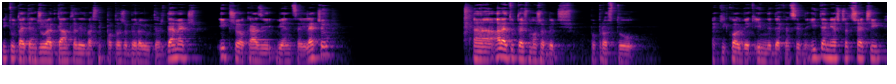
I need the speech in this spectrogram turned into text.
i tutaj ten Jeweled Gauntlet jest właśnie po to, żeby robił też damage i przy okazji więcej leczył. E, ale tu też może być po prostu jakikolwiek inny defensywny item, jeszcze trzeci,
